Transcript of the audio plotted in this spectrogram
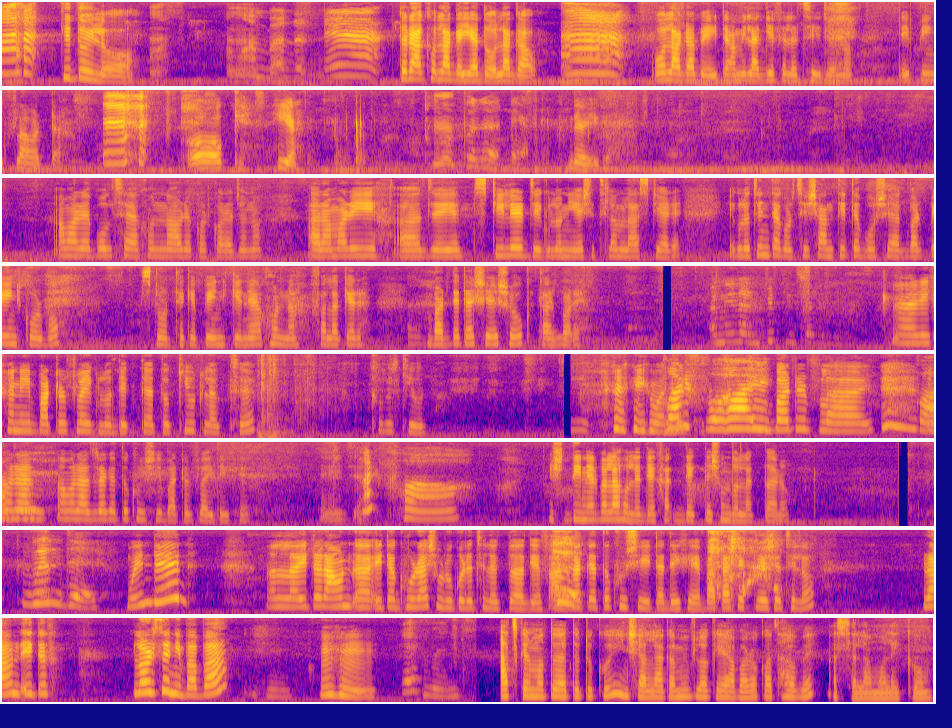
কি there. তো রাখো লাগাইয়া দো লাগাও। Ah, ও লাগাবে এটা আমি লাগিয়ে ফেলেছি এই জন্য এই pink ফ্লাওয়ারটা okay here. There you go আমারে বলছে এখন নাও রেকর্ড করার জন্য। আর আমার এই আহ, যে স্টিলের যেগুলো নিয়ে এসেছিলাম লাস্ট ইয়ারে এগুলো চিন্তা করছি শান্তিতে বসে একবার পেইন্ট করব। স্টোর থেকে পেইন্ট কিনে এখন না ফালাকের বার্থডেটা শেষ হোক তারপরে। আর এখানে বাটারফ্লাইগুলো দেখতে এত কিউট লাগছে। খুবই কিউট. বাটারফ্লাই আমার Butterfly. আমার আজরাক এত খুশি বাটারফ্লাই দেখে। এই যে। দিনের বেলা হলে দেখা দেখতে সুন্দর লাগতো আরও. উইন্ডেড আল্লাহ এটা রাউন্ড এটা ঘোরা শুরু করেছিল একটু আগে। আজরাক এত খুশি এটা দেখে বাতাস একটু এসেছিল। রাউন্ড এইটা লড়ছে নি বাবা? হুম। হুম আজকের মতো এতটুকুই। ইনশাল্লাহ আগামী ব্লগে আবারও কথা হবে। আসসালামু আলাইকুম।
